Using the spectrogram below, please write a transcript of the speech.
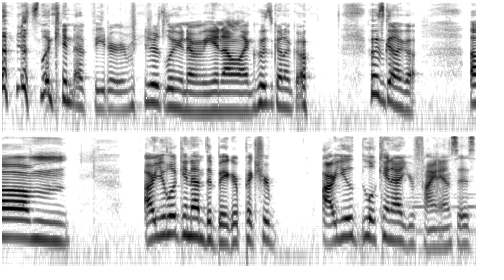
I'm just looking at Peter, and Peter's looking at me, and I'm like, who's gonna go? Who's gonna go? Um, are you looking at the bigger picture? Are you looking at your finances?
